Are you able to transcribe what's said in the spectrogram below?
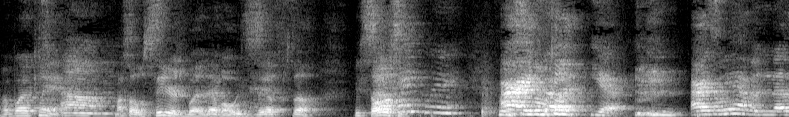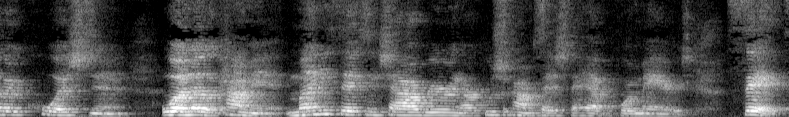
My boy Clint. Um, My soul serious, but that boy, we sell stuff. He sold some. okay, Clint. We All right, so, Clint. yeah. All right, so we have another question. Well, another comment. Money, sex, and child rearing are crucial conversations to have before marriage. Sex.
